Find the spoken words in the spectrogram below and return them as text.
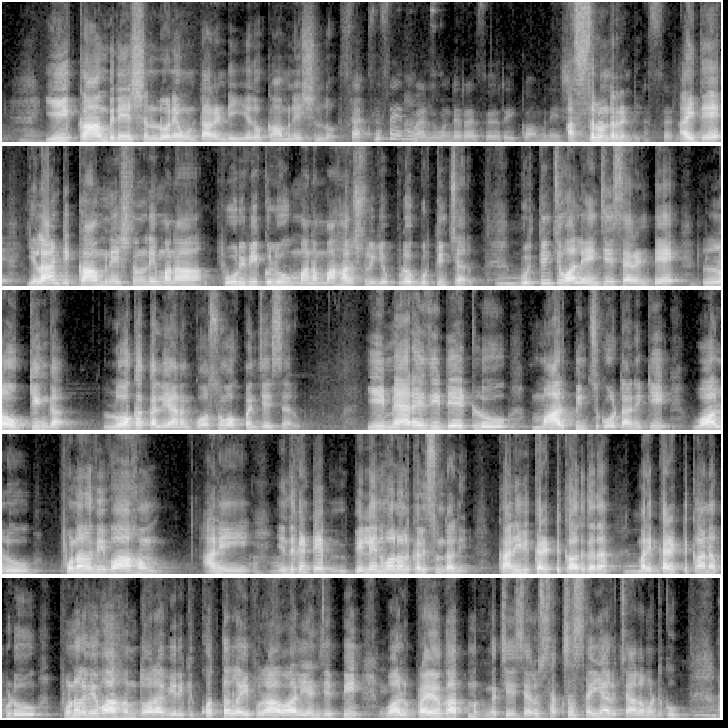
ఈ కాంబినేషన్లోనే ఉంటారండి ఏదో కాంబినేషన్లో. సక్సెస్ అయిన వాళ్ళు ఉండరా సార్ ఈ కాంబినేషన్? అస్సలు ఉండరండి. అయితే ఇలాంటి కాంబినేషన్లని మన పూర్వీకులు మన మహర్షులు ఎప్పుడో గుర్తించారు. గుర్తించి వాళ్ళు ఏం చేశారంటే లౌక్యంగా లోక కళ్యాణం కోసం ఒక పని చేశారు. ఈ మ్యారేజీ డేట్లు మార్పించుకోవటానికి వాళ్ళు పునర్వివాహం అని ఎందుకంటే పెళ్ళైన వాళ్ళు కలిసి ఉండాలి కానీ ఇవి కరెక్ట్ కాదు కదా. మరి కరెక్ట్ కానప్పుడు పునర్వివాహం ద్వారా వీరికి కొత్త లైఫ్ రావాలి అని చెప్పి వాళ్ళు ప్రయోగాత్మకంగా చేశారు సక్సెస్ అయ్యారు చాలా మటుకు.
